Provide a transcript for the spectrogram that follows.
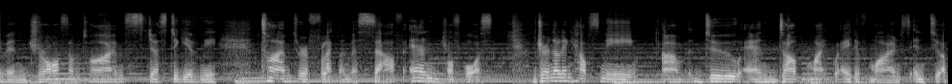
even draw sometimes just to give me time to reflect on myself. And of course, journaling helps me um, do and dump my creative minds into a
